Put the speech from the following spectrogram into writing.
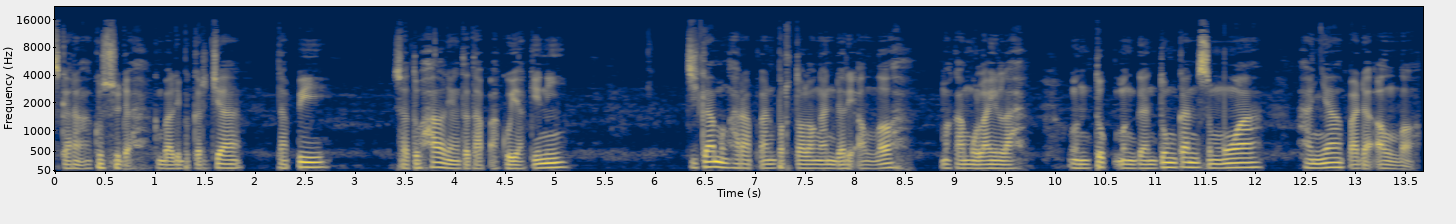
sekarang aku sudah kembali bekerja, tapi satu hal yang tetap aku yakini, jika mengharapkan pertolongan dari Allah, maka mulailah untuk menggantungkan semua hanya pada Allah.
